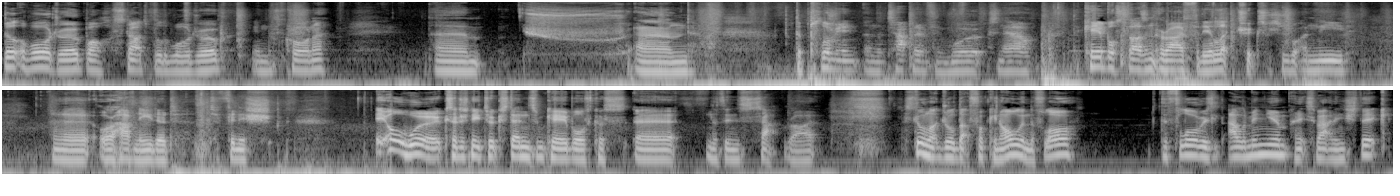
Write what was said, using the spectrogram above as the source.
built a wardrobe, or start to build a wardrobe in this corner. Um, and the plumbing and the tap and everything works now. The cable still hasn't arrived for the electrics, which is what I need, uh, or have needed to finish. It all works, I just need to extend some cables because uh, nothing's sat right. Still not drilled that fucking hole in the floor the floor is aluminium and it's about an inch thick.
